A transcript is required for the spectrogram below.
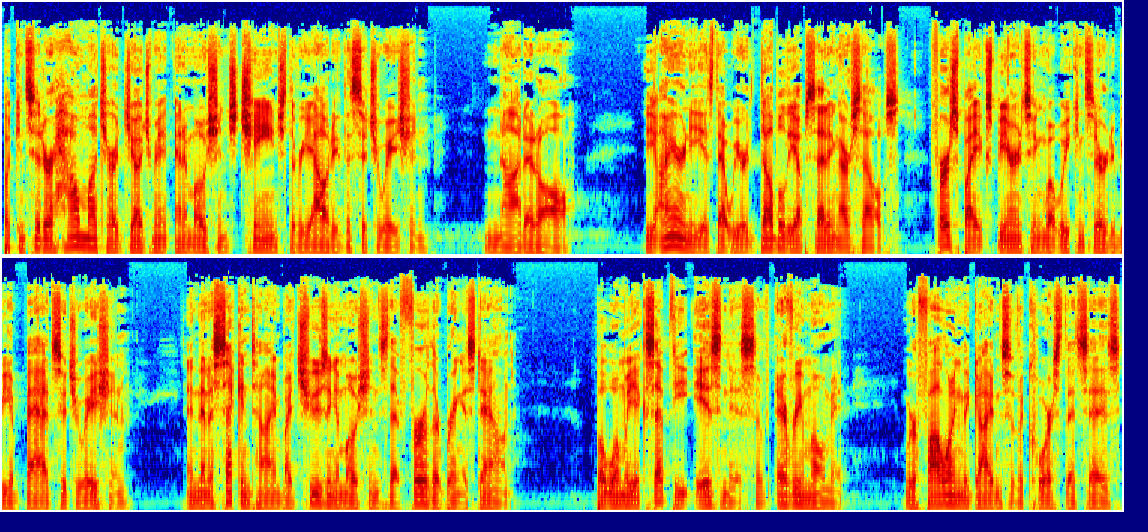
But consider how much our judgment and emotions change the reality of the situation. Not at all. The irony is that we are doubly upsetting ourselves, first by experiencing what we consider to be a bad situation, and then a second time by choosing emotions that further bring us down. But when we accept the isness of every moment, we're following the guidance of the Course that says,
